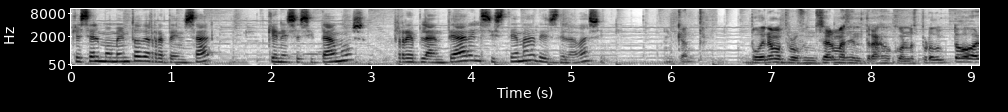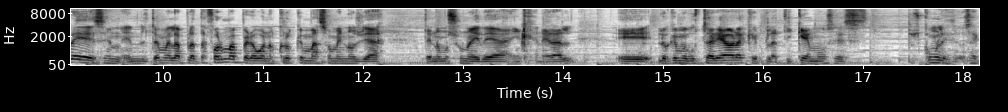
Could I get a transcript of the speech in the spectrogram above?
que es el momento de repensar que necesitamos replantear el sistema desde la base. Me encanta podríamos profundizar más en el trabajo con los productores, en, en, el tema de la plataforma, pero bueno, creo que más o menos ya tenemos una idea en general. Eh, lo que me gustaría ahora que platiquemos es, pues, ¿cómo les, o sea,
